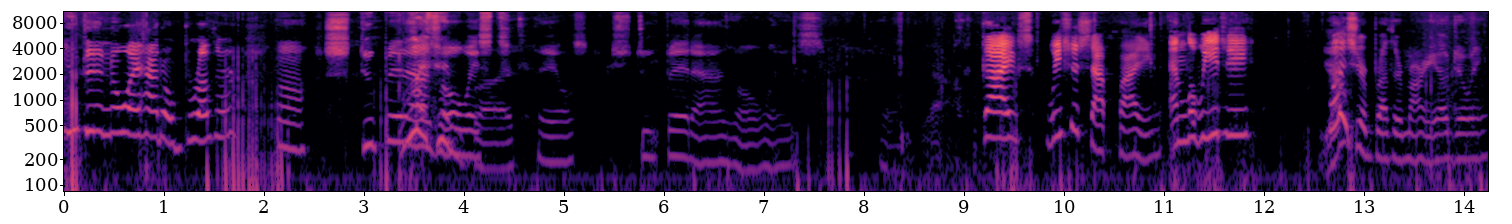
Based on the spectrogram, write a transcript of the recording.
you didn't know I had a brother? Uh, stupid as always, bud. Tails. Stupid as always. Guys, we should stop fighting. And Luigi, Yeah. what is your brother Mario doing?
